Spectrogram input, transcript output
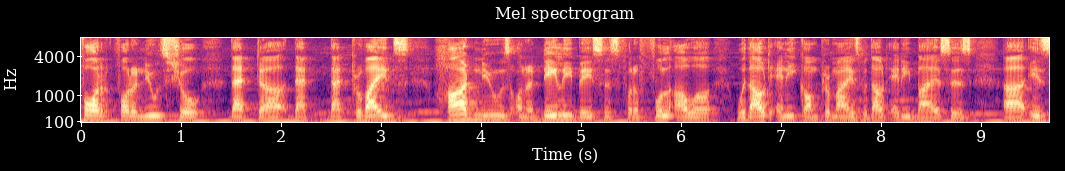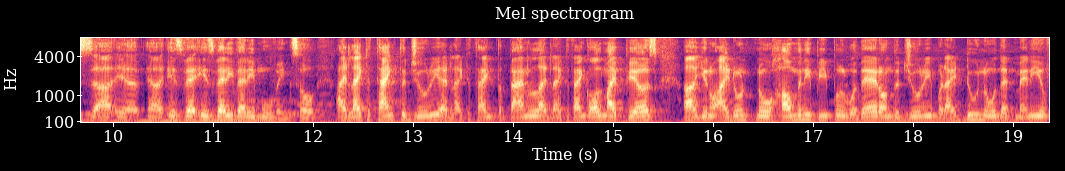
for, for a news show that, that, that provides hard news on a daily basis for a full hour without any compromise, without any biases, uh, is, uh, uh, is, ve is very, very moving. So I'd like to thank the jury, I'd like to thank the panel, I'd like to thank all my peers. Uh, you know, I don't know how many people were there on the jury, but I do know that many of,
